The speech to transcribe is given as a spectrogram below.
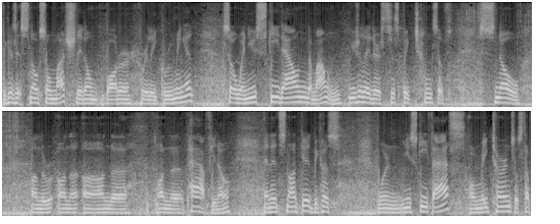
because it snows so much, they don't bother really grooming it. So when you ski down the mountain, usually there's just big chunks of snow on the on the uh, on the on the path, you know, and it's not good because when you ski fast or make turns or stuff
